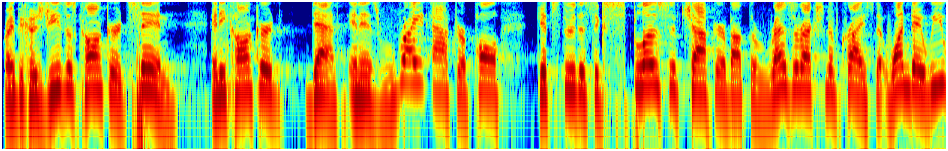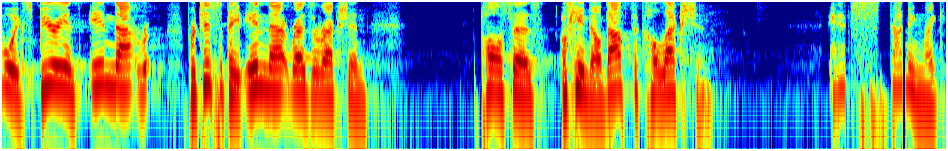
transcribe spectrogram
Right? Because Jesus conquered sin and he conquered death. And it is right after Paul gets through this explosive chapter about the resurrection of Christ that one day we will experience in that, participate in that resurrection. Paul says, okay, now about the collection. And it's stunning. Like,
